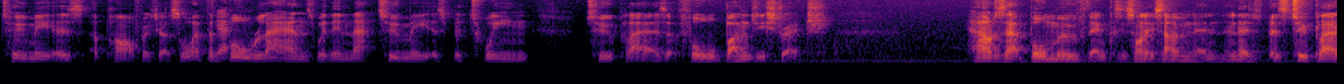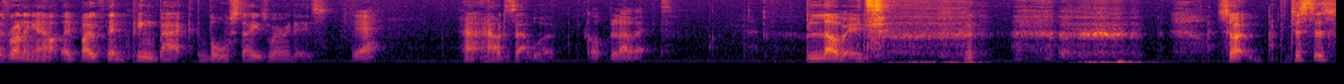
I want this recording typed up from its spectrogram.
two meters apart from each other. So what if the Yeah. ball lands within that two meters between two players at full bungee stretch? How does that ball move then? Because it's on its own then, and there's, there's two players running out. They both then ping back. The ball stays where it is. Yeah. How, how does that work? Got to blow it. Blow it. so, just as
